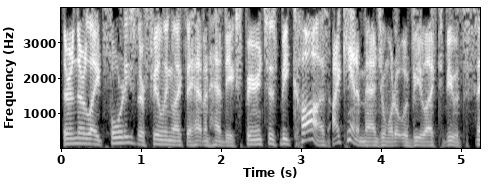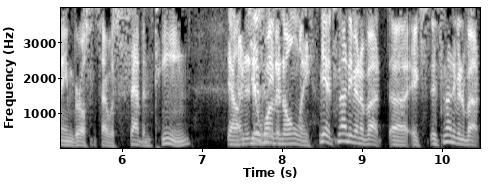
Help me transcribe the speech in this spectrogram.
They're in their late 40s. They're feeling like they haven't had the experiences because I can't imagine what it would be like to be with the same girl since I was 17. Yeah, like it you're one even- and only. Yeah, it's not even about uh, it's, it's not even about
